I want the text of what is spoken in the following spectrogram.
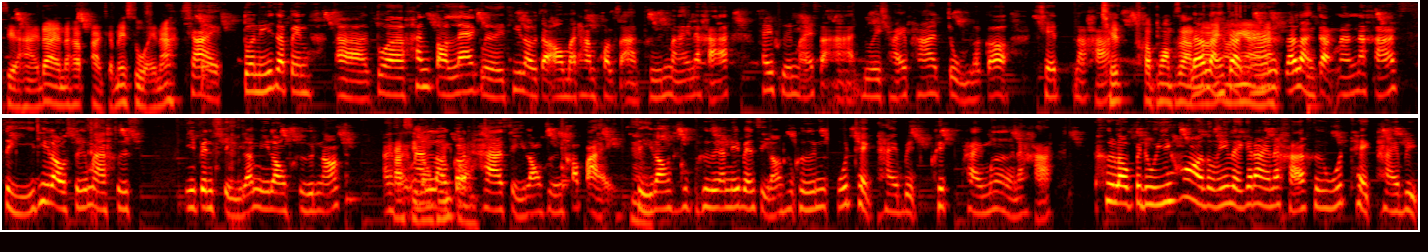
เสียหายได้นะครับ อาจจะไม่สวยนะ ใช่ ตัวนี้จะเป็นอ่าตัวขั้นตอนแรกเลยที่เราจะเอามาทำความสะอาดพื้นไม้นะคะ ให้พื้นไม้สะอาดโดยใช้ผ้าจุ่มแล้วก็เช็ดนะคะ เช็ดทำความสะอาดแล้วหลังจากไม้นั้นเอง่ยๆะแล้วหลังจากนั้นนะคะ สีที่เราซื้อมาคือมีเป็นสีแล้วมีรองพื้นเนาะ หลังจากนั้นเราก็ทาสีรองพื้นเข้าไปสีรองพื้น อันนี้เป็นสีรองพื้น Woodtech Hybrid Quick Primer นะคะ คือเราไปดูยี่ห้อตรงนี้เลยก็ได้นะคะ คือ Woodtech Hybrid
